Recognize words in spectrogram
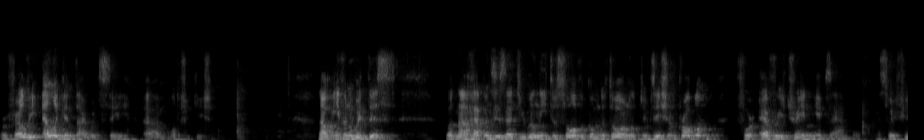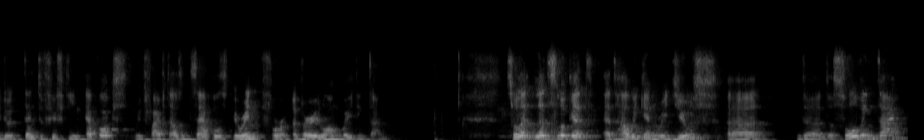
or fairly elegant, I would say, um, modification. Now, even with this, what now happens is that you will need to solve a combinatorial optimization problem for every training example. So if you do 10 to 15 epochs with 5,000 samples, you're in for a very long waiting time. So let, us look at, at how we can reduce uh, the, the solving time.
